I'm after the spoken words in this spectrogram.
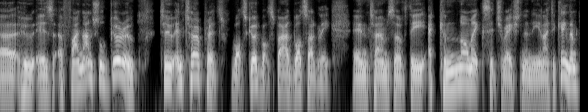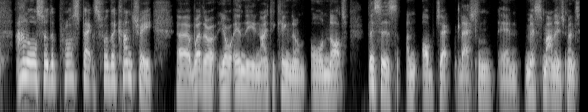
uh, who is a financial guru, to interpret what's good, what's bad, what's ugly in terms of the economic situation in the United Kingdom and also the prospects for the country. Uh, whether you're in the United Kingdom or not, this is an object lesson in mismanagement.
